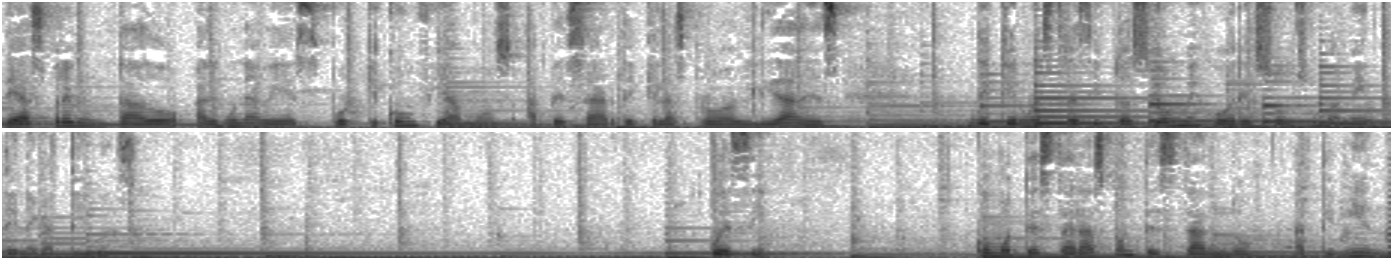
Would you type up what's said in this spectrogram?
¿te has preguntado alguna vez por qué confiamos a pesar de que las probabilidades de que nuestra situación mejore son sumamente negativas? Pues sí, como te estarás contestando a ti mismo,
